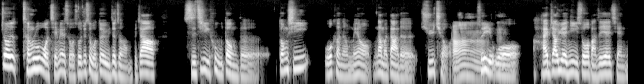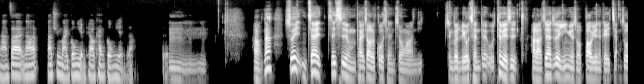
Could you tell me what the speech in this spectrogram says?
就诚如我前面所说，就是我对于这种比较实际互动的东西，我可能没有那么大的需求啊，所以我。还比较愿意说把这些钱拿在拿拿去买公演票看公演这样，对，嗯嗯嗯，好，那所以你在这次我们拍照的过程中啊，你整个流程对我特别是好了，现在对营运有什么抱怨的可以讲，说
